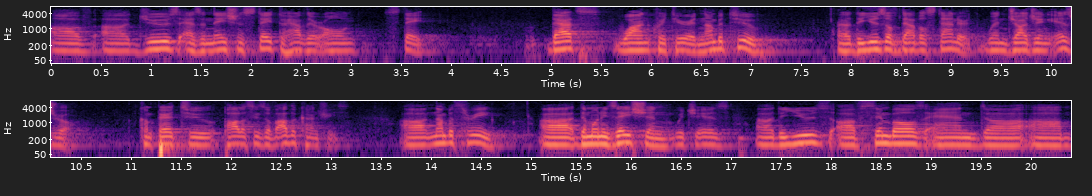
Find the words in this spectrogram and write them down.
of uh, Jews as a nation state to have their own state. That's one criteria. Number two, uh, the use of double standard when judging Israel compared to policies of other countries. Uh, number three, uh, demonization, which is uh, the use of symbols and uh, um,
